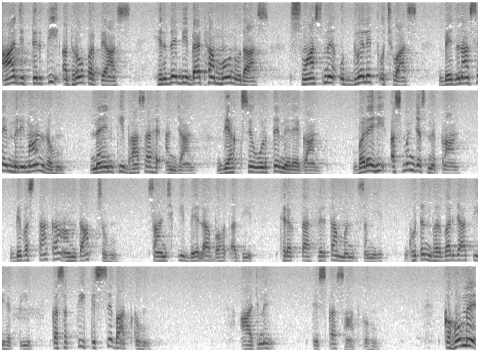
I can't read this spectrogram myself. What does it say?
आज तिरती अधरों पर प्यास, हृदय भी बैठा मौन उदास, श्वास में उद्वेलित उच्छ्वास। वेदना से मिरिमान रहूँ न इनकी भाषा है अनजान व्यक से उड़ते मेरे गान, बड़े ही असमंजस में प्राण, व्यवस्था का अनुताप से हूँ। साँझ की बेला बहुत अधीर, थिरकता फिरता मंद समीर, घुटन भर भर जाती है पीर कसकती किससे बात कहूँ? आज मैं किसका साथ कहूँ? कहो मैं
